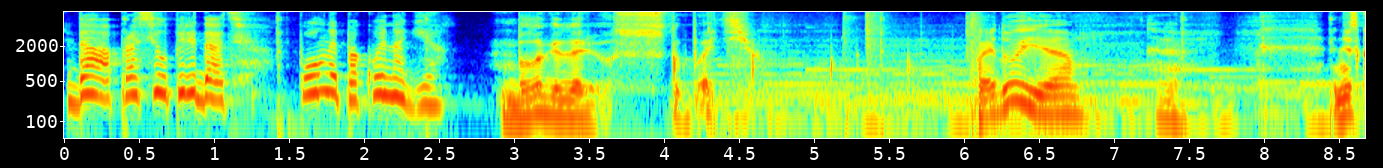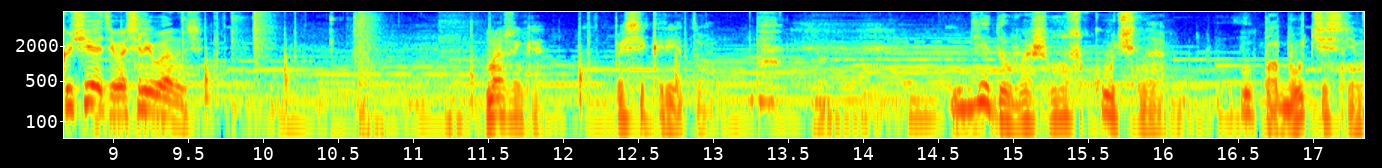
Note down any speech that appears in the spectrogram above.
Да, просил передать. Полный покой ноге. Благодарю. Ступайте. Пойду и я. Не скучайте, Василий Иванович. Машенька, по секрету. Деду вашему скучно. Ну, побудьте с ним.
